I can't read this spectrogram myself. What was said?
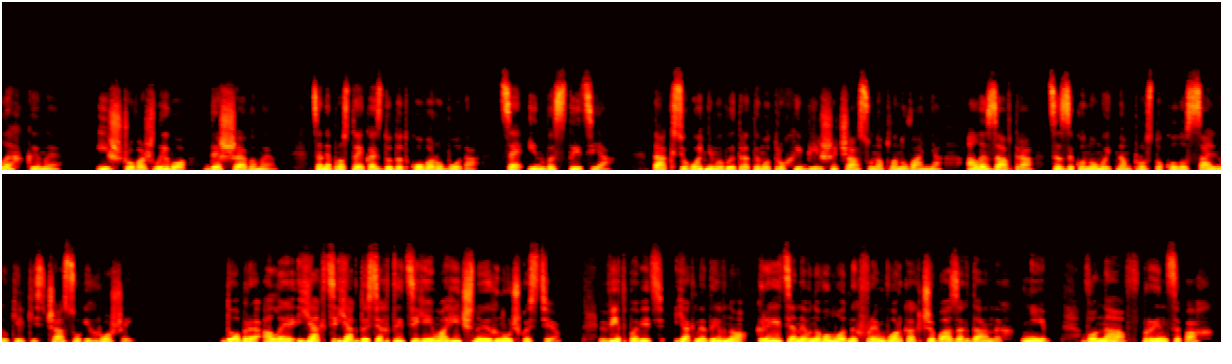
легкими. І, що важливо, дешевими. Це не просто якась додаткова робота, це інвестиція. Так, сьогодні ми витратимо трохи більше часу на планування, але завтра це зекономить нам просто колосальну кількість часу і грошей. Добре, але як, як досягти цієї магічної гнучкості? Відповідь, як не дивно, криється не в новомодних фреймворках чи базах даних. Ні, вона в принципах.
